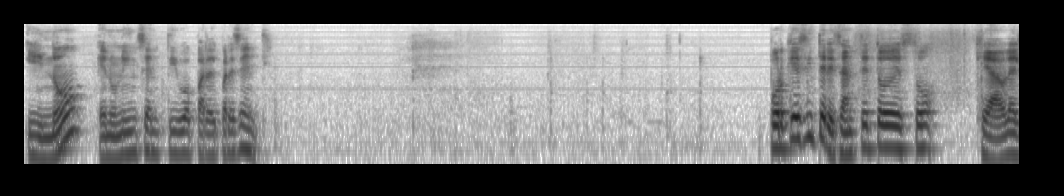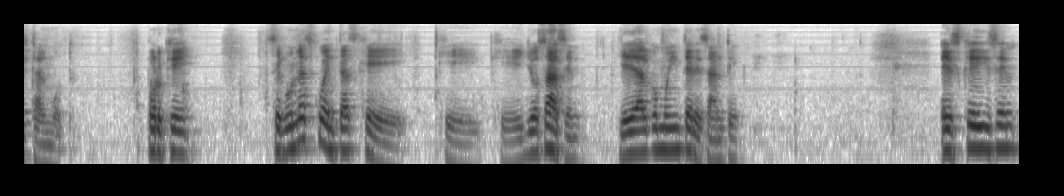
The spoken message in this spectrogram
y no en un incentivo para el presente. ¿Por qué es interesante todo esto que habla el Talmud? Porque según las cuentas que, que, que ellos hacen, y hay algo muy interesante, es que dicen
